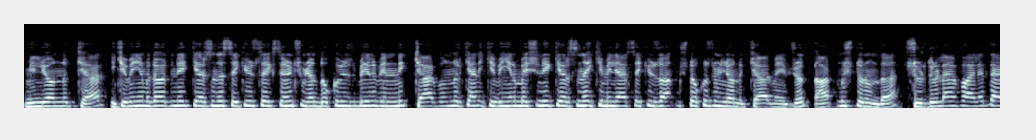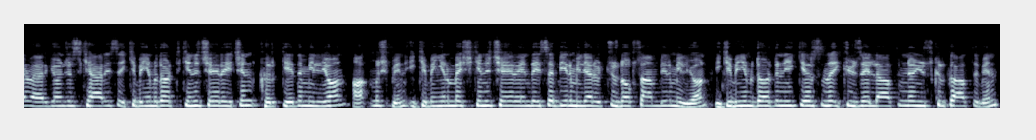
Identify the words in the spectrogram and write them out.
milyonluk kar, 2024'ün ilk yarısında 883 milyon 901 binlik kar bulunurken 2025'in ilk yarısında 2 milyar 869 milyonluk kar mevcut. Artmış durumda. Sürdürülen faaliyetler vergi öncesi karı ise 2024 ikinci çeyreği için 47 milyon 60 bin, 2025 ikinci çeyreğinde ise 1 milyar 391 milyon, 2024 2024'ün ilk yarısında 256 milyon 146 bin.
